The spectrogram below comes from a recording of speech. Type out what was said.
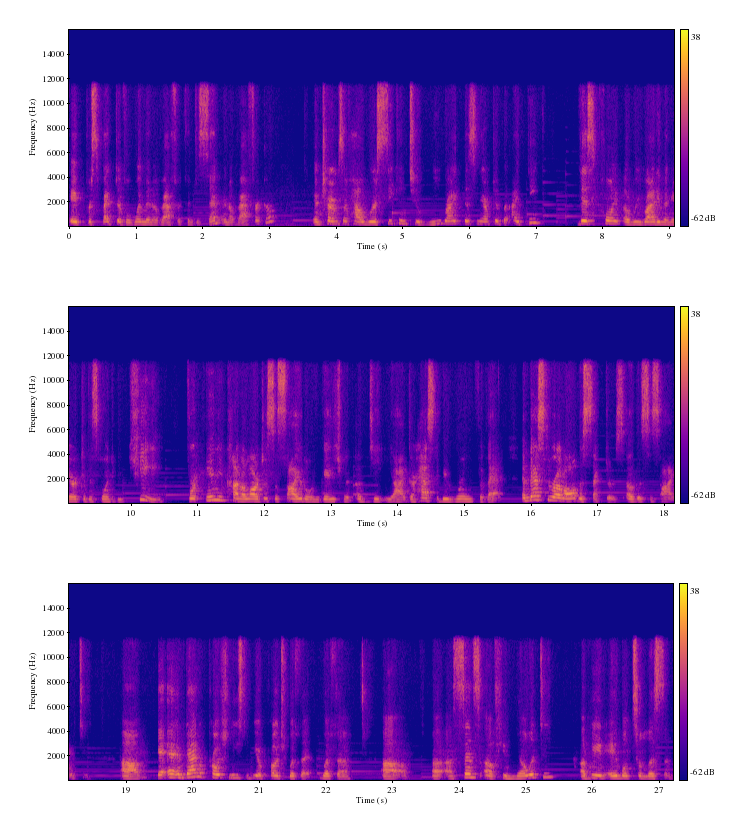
a perspective of women of African descent and of Africa, in terms of how we're seeking to rewrite this narrative. But I think this point of rewriting the narrative is going to be key for any kind of larger societal engagement of DEI. There has to be room for that. And that's throughout all the sectors of the society. Um, and, and, that approach needs to be approached with a, with a, uh, a sense of humility, of being able to listen.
